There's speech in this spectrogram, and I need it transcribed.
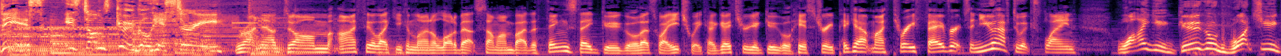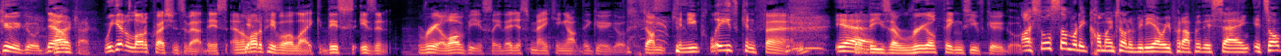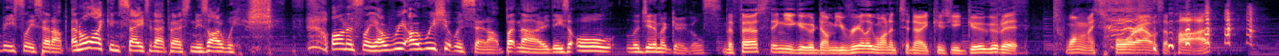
This is Dom's Google history. Right now, Dom, I feel like you can learn a lot about someone by the things they Google. That's why each week I go through your Google history, pick out my three favorites, and you have to explain why you Googled what you Googled. Now, Okay. we get a lot of questions about this, and a lot of people are like, this isn't real, obviously. They're just making up the Googles. Dom, can you please confirm Yeah. that these are real things you've Googled? I saw somebody comment on a video we put up with this saying it's obviously set up, and all I can say to that person is I wish. Honestly, I, re- I wish it was set up, but no, these are all legitimate Googles. The first thing you Googled, Dom, you really wanted to know because you Googled it twice, four hours apart.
